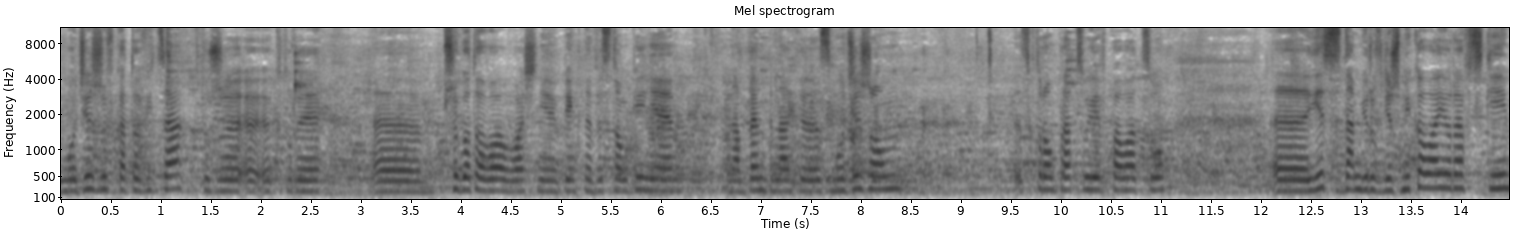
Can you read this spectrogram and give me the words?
młodzieży w Katowicach, który e, przygotował właśnie piękne wystąpienie na bębnach e, z młodzieżą, z którą pracuję w pałacu. E, Jest z nami również Mikołaj Jorawski,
